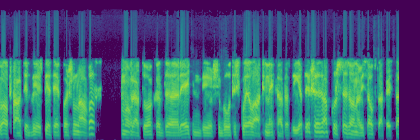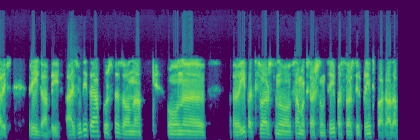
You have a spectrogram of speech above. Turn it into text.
kvalitāte ir bijusi pietiekoši laba. Morā to, ka rēķini bijuši būtiski lielāki nekā tas bija iepriekšējā apkurss sezonā. Visaugstākais tarifs Rīgā bija aizvadītajā apkurss sezonā. Un uh, īpatsvars no samaksāšanas īpatsvars ir principā tādā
